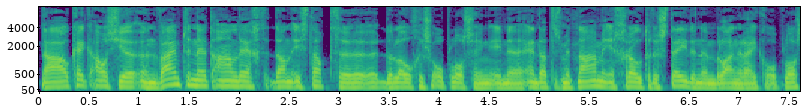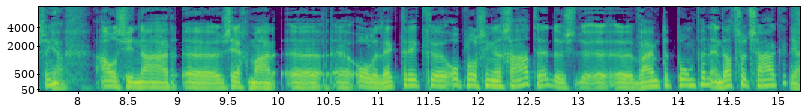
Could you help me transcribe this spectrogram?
Nou, kijk, als je een warmtenet aanlegt, dan is dat uh, de logische oplossing. In, uh, en dat is met name in grotere steden een belangrijke oplossing. Ja. Als je naar, uh, zeg maar, all-electric oplossingen gaat, hè, dus warmtepompen en dat soort zaken, ja.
